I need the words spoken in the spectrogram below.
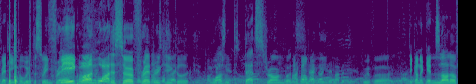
Fred Hinkle with the swing. Fred. Big one. What a serve, Frederick Hinkle. Oh, wasn't that strong, but with a They're gonna get a lot of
